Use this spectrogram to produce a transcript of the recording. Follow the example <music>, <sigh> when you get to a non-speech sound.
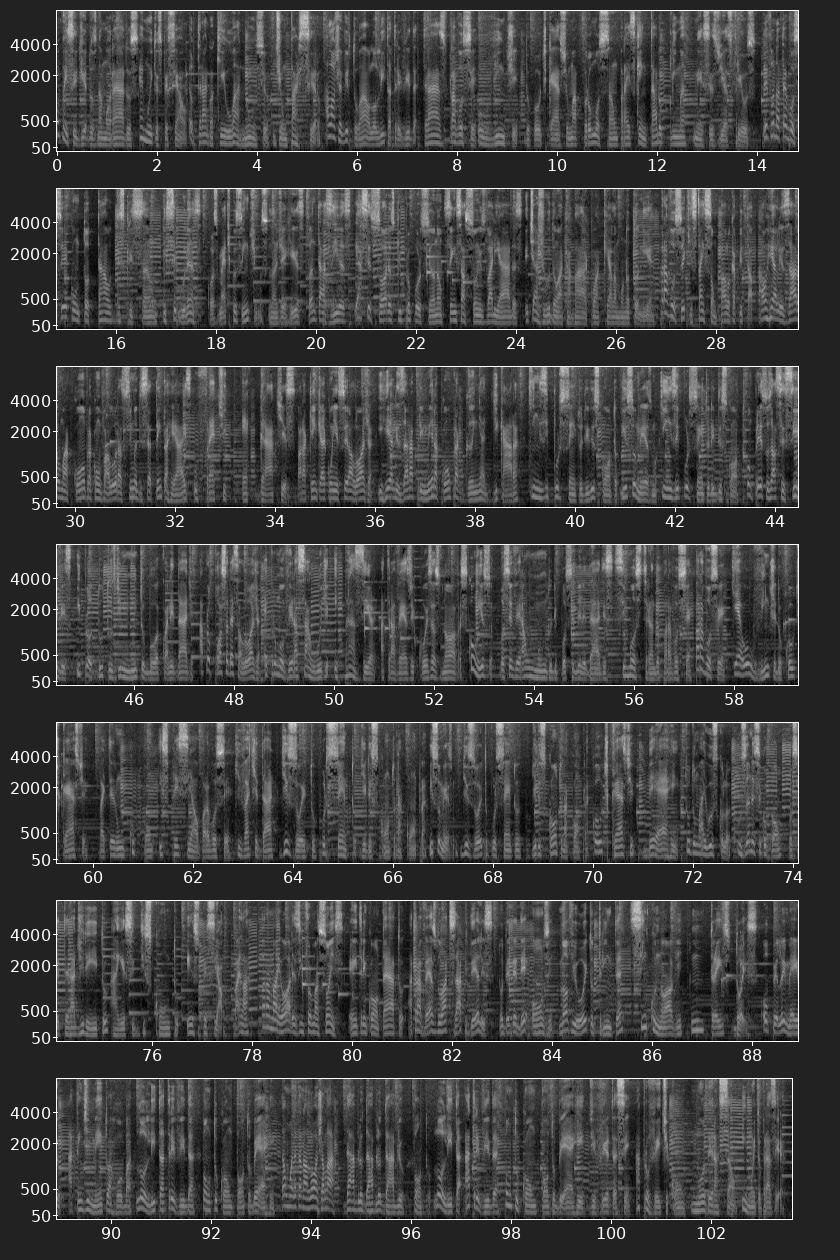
Como esse dia dos namorados é muito especial, eu trago aqui o anúncio de um parceiro. A loja virtual Lolita Atrevida traz para você, ouvinte do podcast, uma promoção para esquentar o clima nesses dias frios, levando até você com total descrição e segurança cosméticos íntimos, lingeries, fantasias e acessórios que proporcionam sensações variadas e te ajudam a acabar com aquela monotonia. Para você que está em São Paulo capital, ao realizar uma compra com valor acima de 70 reais, o frete é grátis. Para quem quer conhecer a loja e realizar a primeira compra, ganha de cara 15% de desconto. Isso mesmo, 15% de desconto. Com preços acessíveis e produtos de muito boa qualidade. A proposta dessa loja é promover a saúde e prazer através de coisas novas. Com isso, você verá um mundo de possibilidades se mostrando para você. Para você que é ouvinte do CoachCast, you. Vai ter um cupom especial para você que vai te dar 18% de desconto na compra. Isso mesmo, 18% de desconto na compra. Coachcast BR, tudo maiúsculo. Usando esse cupom, você terá direito a esse desconto especial. Vai lá. Para maiores informações, entre em contato através do WhatsApp deles, no DDD 11 9830 59132 ou pelo e-mail atendimento arroba lolitaatrevida.com.br. Dá uma olhada na loja lá, www.lolitaatrevida.com.br. Divirta-se, aproveite com moderação e muito prazer.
